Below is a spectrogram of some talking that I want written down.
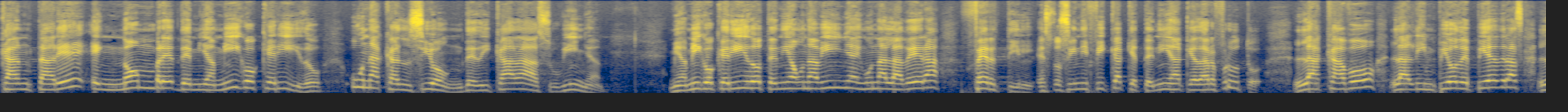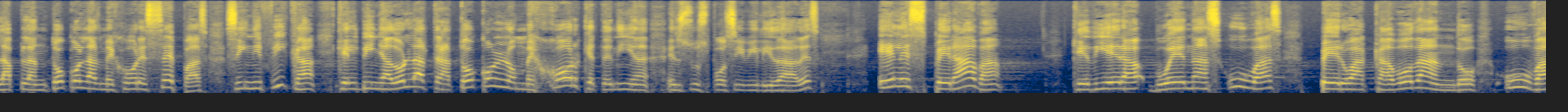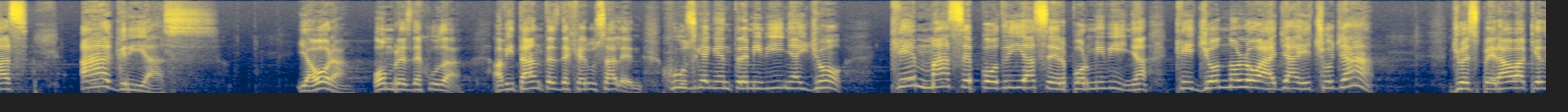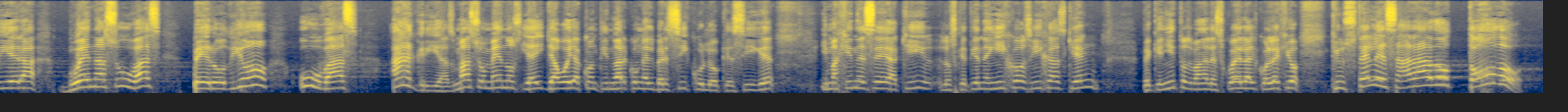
cantaré en nombre de mi amigo querido una canción dedicada a su viña. Mi amigo querido tenía una viña en una ladera fértil. Esto significa que tenía que dar fruto. La cavó, la limpió de piedras, la plantó con las mejores cepas. Significa que el viñador la trató con lo mejor que tenía en sus posibilidades. Él esperaba que diera buenas uvas, pero acabó dando uvas agrias. Y ahora, hombres de Judá, habitantes de Jerusalén, juzguen entre mi viña y yo. ¿Qué más se podría hacer por mi viña que yo no lo haya hecho ya? Yo esperaba que diera buenas uvas, pero dio uvas agrias, más o menos, y ahí ya voy a continuar con el versículo que sigue. Imagínense aquí los que tienen hijos, hijas, ¿quién? Pequeñitos van a la escuela, al colegio, que usted les ha dado todo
